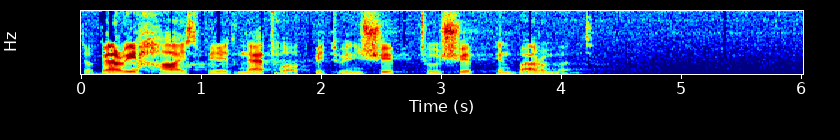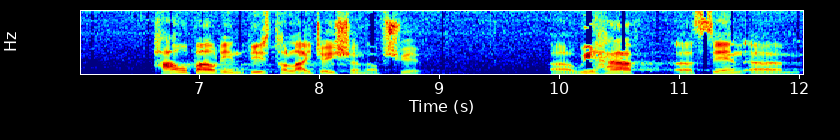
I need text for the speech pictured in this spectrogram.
the very high-speed network between ship-to-ship -ship environment. How about in digitalization of ship? Uh, we have uh, seen um,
